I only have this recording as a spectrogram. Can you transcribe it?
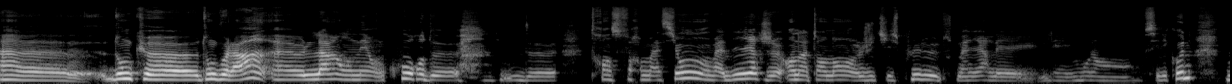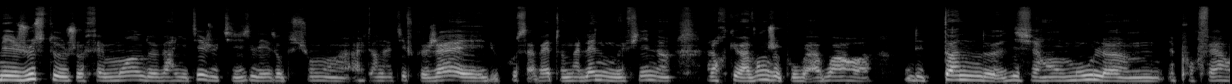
Euh, donc, donc voilà, là on est en cours de, de transformation, on va dire. Je, en attendant, j'utilise plus de toute manière les, les moules en silicone, mais juste je fais moins de variétés, j'utilise les options alternatives que j'ai et du coup ça va être madeleine ou muffin, alors qu'avant je pouvais avoir des tonnes de différents moules pour faire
